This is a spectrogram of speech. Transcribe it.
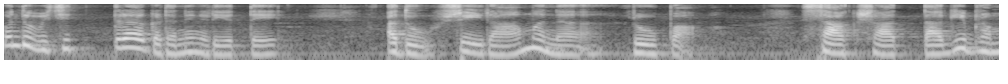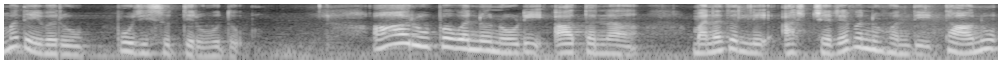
ಒಂದು ವಿಚಿತ್ರ ಘಟನೆ ನಡೆಯುತ್ತೆ. ಅದು ಶ್ರೀರಾಮನ ರೂಪ. ಸಾಕ್ಷಾತ್ತಾಗಿ ಬ್ರಹ್ಮದೇವರು ಪೂಜಿಸುತ್ತಿರುವುದು. ಆ ರೂಪವನ್ನು ನೋಡಿ ಆತನ ಮನದಲ್ಲಿ ಆಶ್ಚರ್ಯವನ್ನು ಹೊಂದಿ ತಾನು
